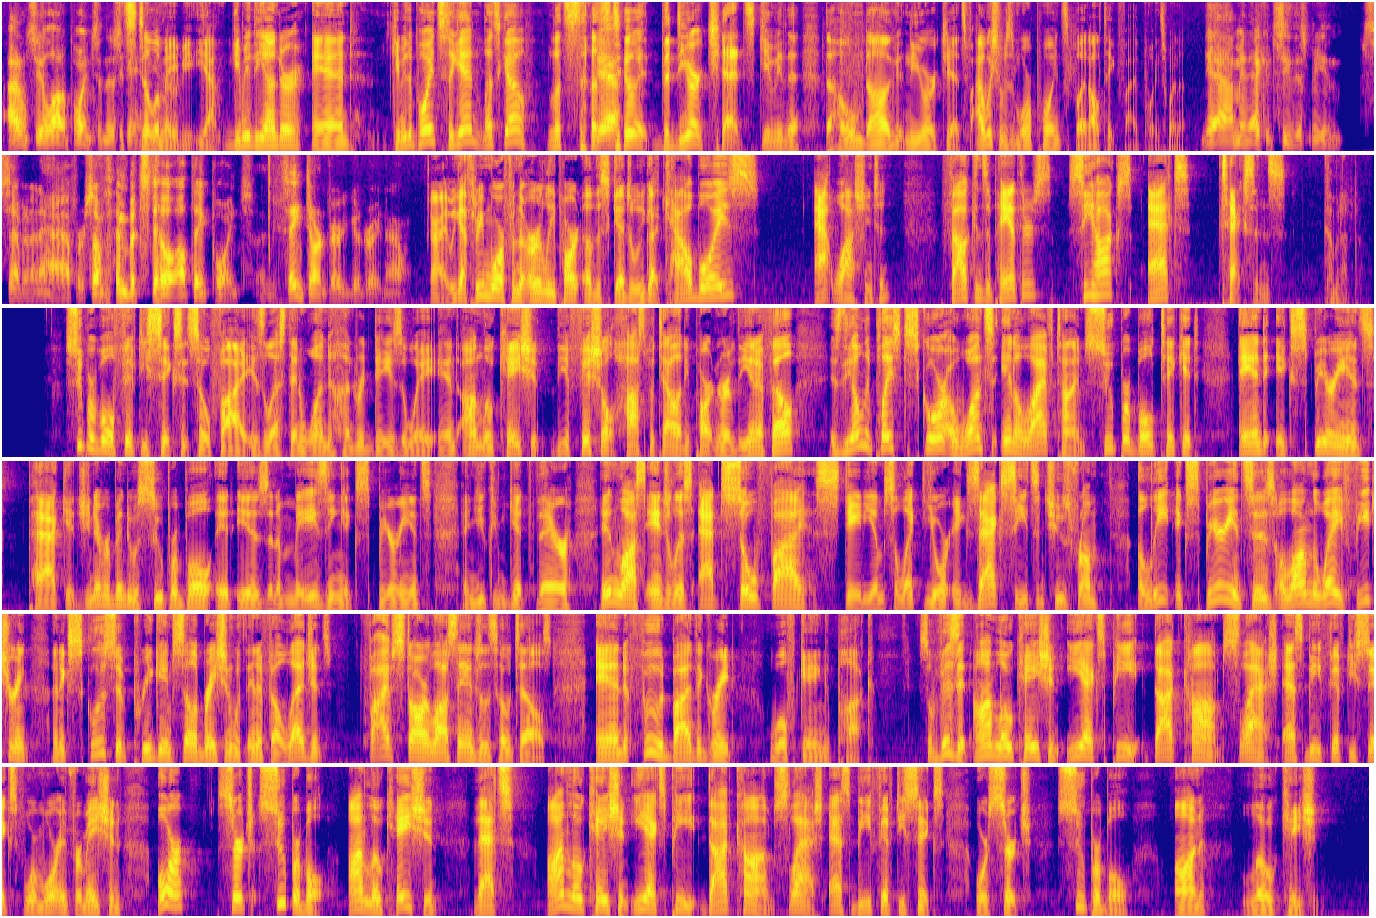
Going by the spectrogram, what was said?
I don't see a lot of points in this it's game. still a maybe. Yeah, give me the under and give me the points again. Let's go. Let's let's Yeah. do it. The New York Jets. Give me the the home dog New York Jets. I wish it was more points, but I'll take five points. Why not? Yeah, I mean, I could see this being seven and a half or something, but still, I'll take points. Saints aren't very good right now. All right, we got three more from the early part of the schedule. We got Cowboys at Washington, Falcons at Panthers, Seahawks at Texans coming up. Super Bowl 56 at SoFi is less than 100 days away, and On Location, the official hospitality partner of the NFL, is the only place to score a once in a lifetime Super Bowl ticket and experience package. You never been to a Super Bowl? It is an amazing experience, and you can get there in Los Angeles at SoFi Stadium. Select your exact seats and choose from elite experiences along the way, featuring an exclusive pregame celebration with NFL legends, five star Los Angeles hotels, and food by the great Wolfgang Puck. So visit onlocationexp.com slash SB56 for more information or search Super Bowl on location. That's onlocationexp.com slash SB56 or search Super Bowl on location.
